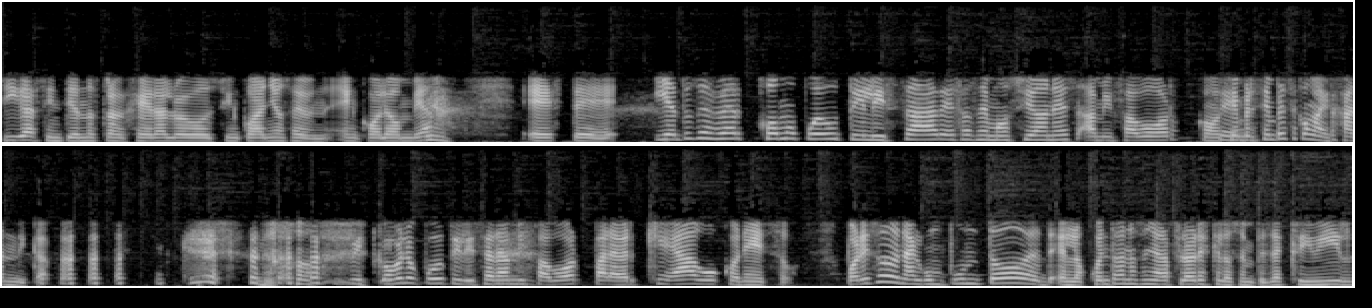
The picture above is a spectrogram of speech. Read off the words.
siga sintiendo extranjera luego de cinco años en, en Colombia. Este, y entonces ver cómo puedo utilizar esas emociones a mi favor, como siempre, siempre es como el handicap. ¿Cómo lo puedo utilizar a mi favor para ver qué hago con eso? Por eso en algún punto, en los cuentos de No Señora Flores que los empecé a escribir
